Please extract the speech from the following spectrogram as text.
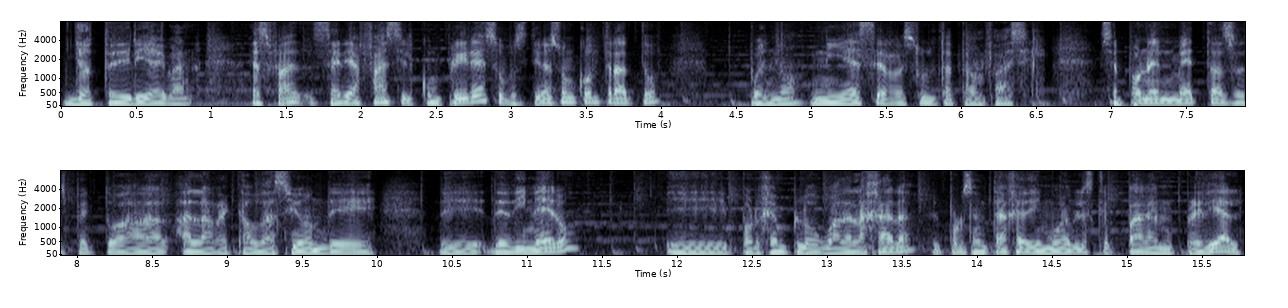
Yo te diría, Iván, sería fácil cumplir eso, pues si tienes un contrato, pues no, ni ese resulta tan fácil. Se ponen metas respecto a, la recaudación de, dinero. Eh, por ejemplo, Guadalajara, el porcentaje de inmuebles que pagan predial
